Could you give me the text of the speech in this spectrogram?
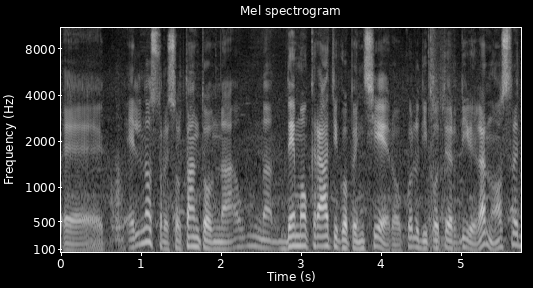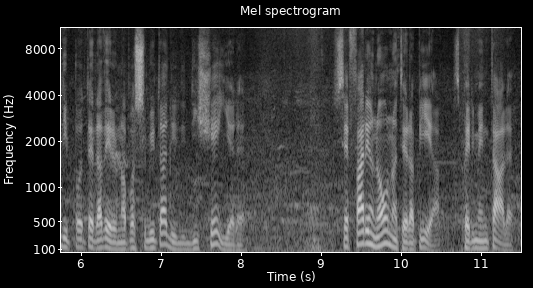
eh, il nostro è soltanto un democratico pensiero, quello di poter dire la nostra e di poter avere una possibilità di, di scegliere se fare o no una terapia sperimentale.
